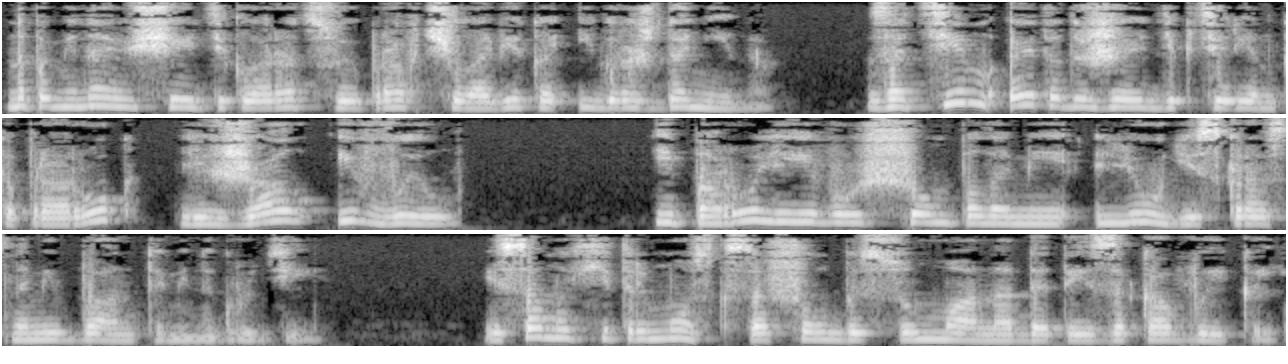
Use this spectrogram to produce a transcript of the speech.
напоминающее декларацию прав человека и гражданина. Затем этот же Дегтяренко-пророк лежал и выл, и пороли его шомполами люди с красными бантами на груди. И самый хитрый мозг сошел бы с ума над этой заковыкой.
